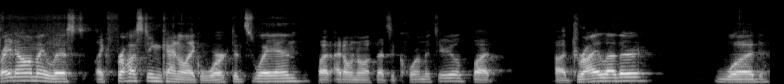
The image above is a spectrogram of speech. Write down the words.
right now on my list, like frosting kind of like worked its way in, but I don't know if that's a core material. But uh, dry leather, wood,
